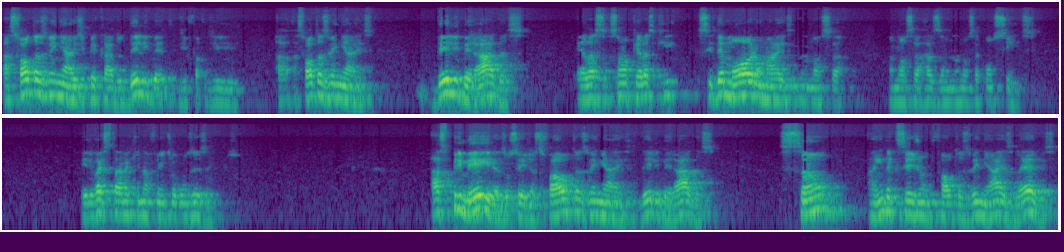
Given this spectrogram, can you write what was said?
as faltas veniais de pecado deliber... de, de as faltas veniais deliberadas, elas são aquelas que se demoram mais na nossa, na nossa razão, na nossa consciência. Ele vai estar aqui na frente alguns exemplos. As primeiras, ou seja, as faltas veniais deliberadas, são, ainda que sejam faltas veniais leves,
